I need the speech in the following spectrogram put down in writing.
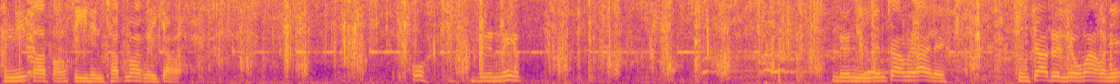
อันนี้ตาสองสีเห็นชัดมากเลยจ้าโอ้เดินไม่เดินหนีกันเจ้าไม่ได้เลยคุณเจ้าเดินเร็วมากวันนี้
